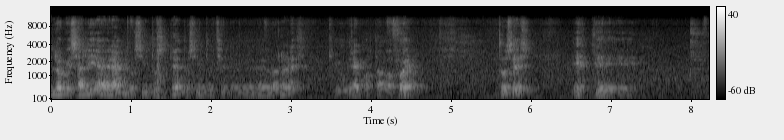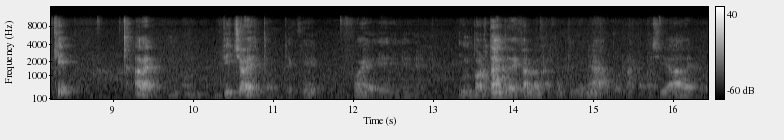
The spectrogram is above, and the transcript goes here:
lo que salía eran los 170 180 millones de dólares que hubiera costado afuera. Entonces, este, ¿qué? a ver, dicho esto, de que fue eh, importante dejarlo en Argentina por las capacidades, por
